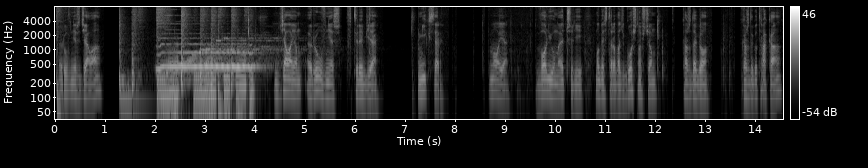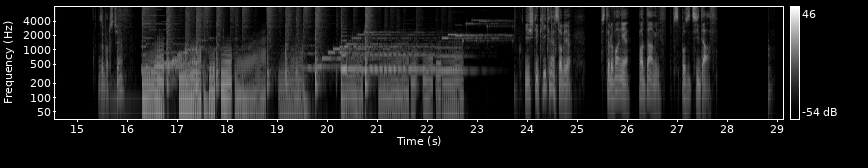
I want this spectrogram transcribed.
również działa. Działają również w trybie mikser moje volumy, czyli mogę sterować głośnością każdego, każdego traka. Zobaczcie. Jeśli kliknę sobie sterowanie padami z pozycji DAW,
